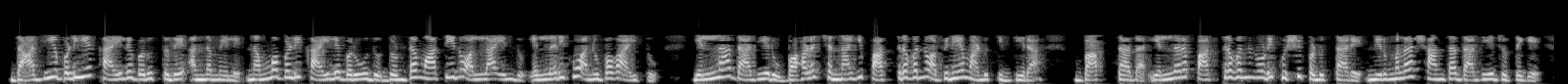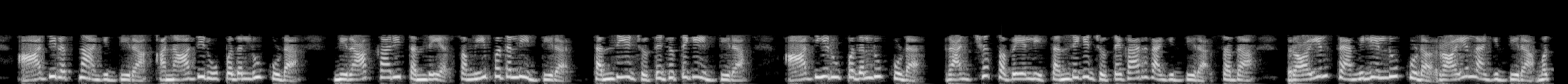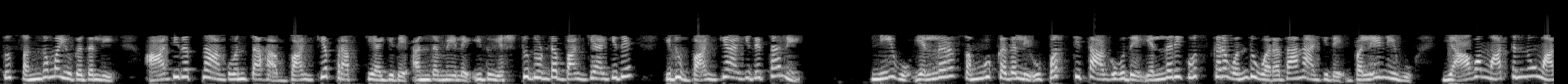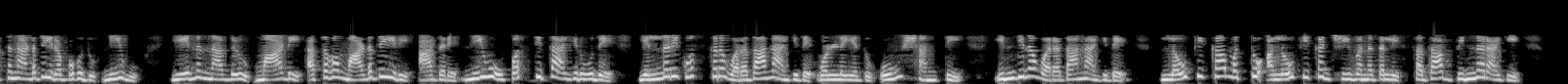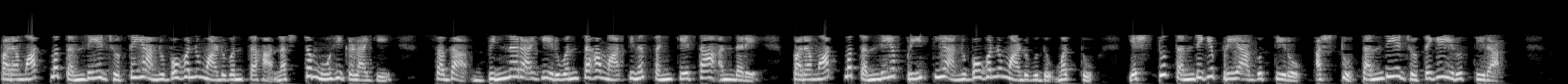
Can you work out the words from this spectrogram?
ದಾದಿಯ ಬಳಿಯೇ ಕಾಯಿಲೆ ಬರುತ್ತದೆ ಅಂದ ಮೇಲೆ, ನಮ್ಮ ಬಳಿ ಕಾಯಿಲೆ ಬರುವುದು ದೊಡ್ಡ ಮಾತೇನೂ ಅಲ್ಲ ಎಂದು ಎಲ್ಲರಿಗೂ ಅನುಭವ ಆಯಿತು. ಎಲ್ಲಾ ದಾದಿಯರು ಬಹಳ ಚೆನ್ನಾಗಿ ಪಾತ್ರವನ್ನು ಅಭಿನಯ ಮಾಡುತ್ತಿದ್ದೀರಾ? ಬಾಪ್ತಾದ, ಎಲ್ಲರ ಪಾತ್ರವನ್ನು ನೋಡಿ ಖುಷಿ ಪಡುತ್ತಾರೆ ನಿರ್ಮಲಾ ಶಾಂತ ದಾದಿಯ ಜೊತೆಗೆ. ಆದಿರತ್ನ ಆಗಿದ್ದೀರಾ? ಅನಾದಿ ರೂಪದಲ್ಲೂ ಕೂಡ. ನಿರಾಕಾರಿ ತಂದೆಯ ಸಮೀಪದಲ್ಲಿ ಇದ್ದೀರಾ? ತಂದೆಯ ಜೊತೆ ಜೊತೆಗೆ ಇದ್ದೀರಾ? ಆದಿಯ ರೂಪದಲ್ಲೂ ಕೂಡ ರಾಜ್ಯಸಭೆಯಲ್ಲಿ ತಂದೆಗೆ ಜೊತೆಗಾರರಾಗಿದ್ದೀರಾ? ಸದಾ ರಾಯಲ್ ಫ್ಯಾಮಿಲಿಯಲ್ಲೂ ಕೂಡ ರಾಯಲ್ ಆಗಿದ್ದೀರಾ? ಮತ್ತು ಸಂಗಮ ಯುಗದಲ್ಲಿ ಆದಿರತ್ನ ಆಗುವಂತಹ ಭಾಗ್ಯ ಪ್ರಾಪ್ತಿಯಾಗಿದೆ. ಅಂದ ಮೇಲೆ ಇದು ಎಷ್ಟು ದೊಡ್ಡ ಭಾಗ್ಯ ಆಗಿದೆ? ಇದು ಭಾಗ್ಯ ಆಗಿದೆ ತಾನೆ? ನೀವು ಎಲ್ಲರ ಸಮ್ಮುಖದಲ್ಲಿ ಉಪಸ್ಥಿತ ಆಗುವುದೇ ಎಲ್ಲರಿಗೋಸ್ಕರ ಒಂದು ವರದಾನ ಆಗಿದೆ. ಭಲೆ ನೀವು ಯಾವ ಮಾತನ್ನೂ ಮಾತನಾಡದೇ ಇರಬಹುದು. ನೀವು ಏನನ್ನಾದರೂ ಮಾಡಿ ಅಥವಾ ಮಾಡದೇ ಇರಿ ಆದರೆ ನೀವು ಉಪಸ್ಥಿತ ಆಗಿರುವುದೇ ಎಲ್ಲರಿಗೋಸ್ಕರ ವರದಾನ ಆಗಿದೆ. ಒಳ್ಳೆಯದು. ಓಂ ಶಾಂತಿ. ಇಂದಿನ ವರದಾನ ಆಗಿದೆ. ಲೌಕಿಕ ಮತ್ತು ಅಲೌಕಿಕ ಜೀವನದಲ್ಲಿ ಸದಾ ಭಿನ್ನರಾಗಿ, ಪರಮಾತ್ಮ ತಂದೆಯ ಜೊತೆಯ ಅನುಭವವನ್ನು ಮಾಡುವಂತಹ ನಷ್ಟ ಮೋಹಿಗಳಾಗಿ ಸದಾ ಭಿನ್ನರಾಗಿ ಇರುವಂತಹ ಮಾತಿನ ಸಂಕೇತ ಅಂದರೆ ಪರಮಾತ್ಮ ತಂದೆಯ ಪ್ರೀತಿಯ ಅನುಭವವನ್ನು ಮಾಡುವುದು. ಮತ್ತು ಎಷ್ಟು ತಂದೆಗೆ ಪ್ರಿಯ ಆಗುತ್ತೀರೋ ಅಷ್ಟು ತಂದೆಯ ಜೊತೆಗೆ ಇರುತ್ತೀರಾ?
